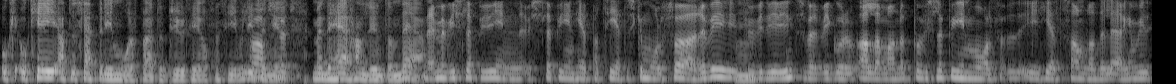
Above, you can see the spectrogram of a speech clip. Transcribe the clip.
ok- okej att du släpper in mål för att du prioriterar offensiven lite Ja, mer. absolut. Men det här handlar ju inte om det. Nej men vi släpper ju in, vi släpper in helt patetiska mål före vi, Mm. för vi, det är inte så att vi går alla man upp och vi släpper in mål för, i helt samlade lägen. Vi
